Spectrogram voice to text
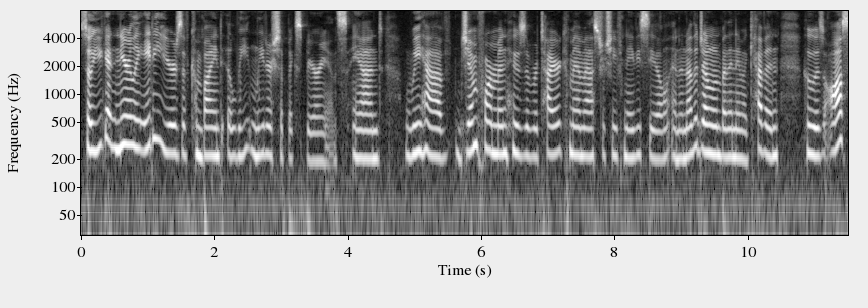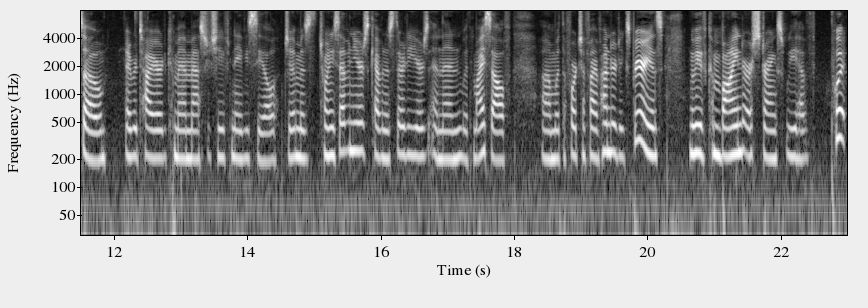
So you get nearly 80 years of combined elite leadership experience. And we have Jim Foreman, who's a retired Command Master Chief Navy SEAL, and another gentleman by the name of Kevin, who is also a retired Command Master Chief Navy SEAL. Jim is 27 years, Kevin is 30 years, and then with myself, um, with the Fortune 500 experience, we have combined our strengths. We have put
